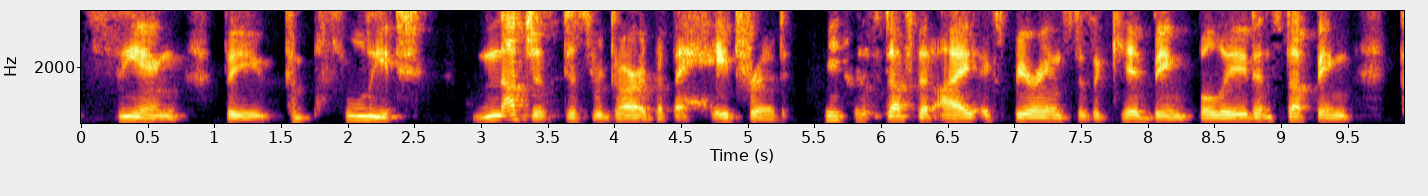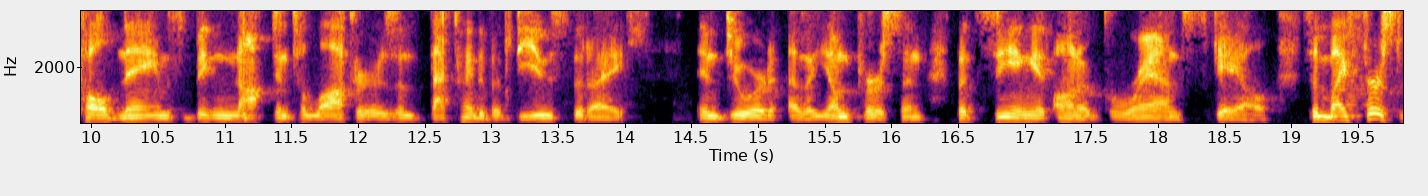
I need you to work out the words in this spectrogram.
seeing the complete not just disregard but the hatred the stuff that I experienced as a kid being bullied and stuff being called names, being knocked into lockers, and that kind of abuse that I endured as a young person, but seeing it on a grand scale. So my first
